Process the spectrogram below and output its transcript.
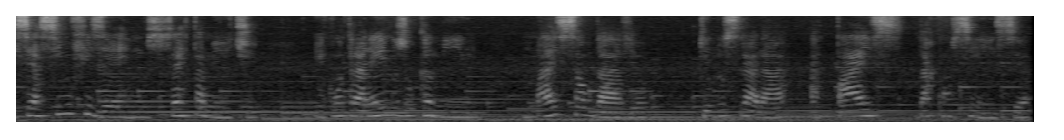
E se assim o fizermos, certamente encontraremos o caminho mais saudável que nos trará a paz da consciência,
